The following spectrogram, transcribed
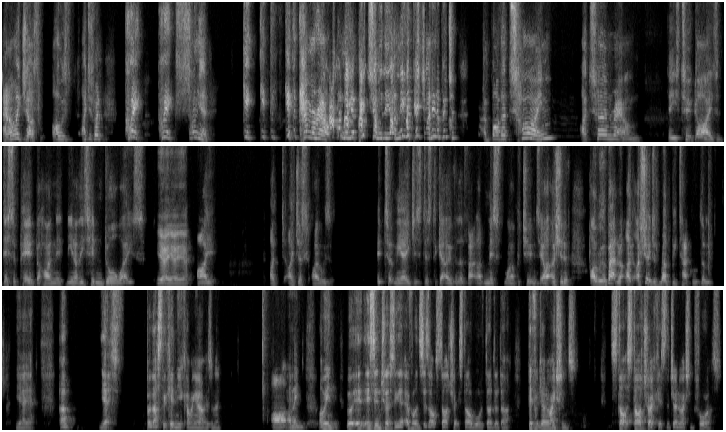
And I just, I was, I just went, quick, quick, Sonia, get, get, the, get the camera out. I need a picture with you. I need a picture. I need a picture. And by the time I turn round, these two guys had disappeared behind the, you know, these hidden doorways. Yeah, yeah, yeah. I, I, I just, I was. It took me ages just to get over the fact I'd missed my opportunity. I, I should have. I was about. To, I, I should have just rugby tackled them. Yeah, yeah. Um, yes, but that's the kidney coming out, isn't it? Oh, I mean, I mean, well, it, it's interesting. Everyone says, "Oh, Star Trek, Star Wars, da da da." Different generations. Star Star Trek is the generation before us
